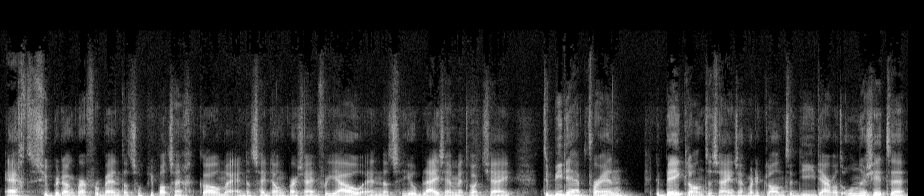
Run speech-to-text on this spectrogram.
echt super dankbaar voor bent dat ze op je pad zijn gekomen en dat zij dankbaar zijn voor jou en dat ze heel blij zijn met wat jij te bieden hebt voor hen. De B-klanten zijn zeg maar de klanten die daar wat onder zitten.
